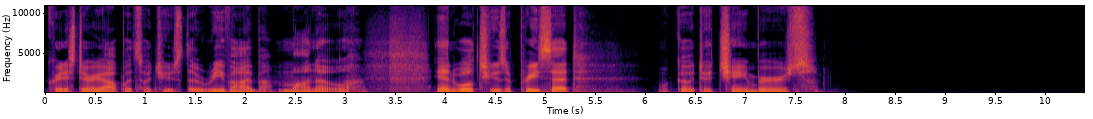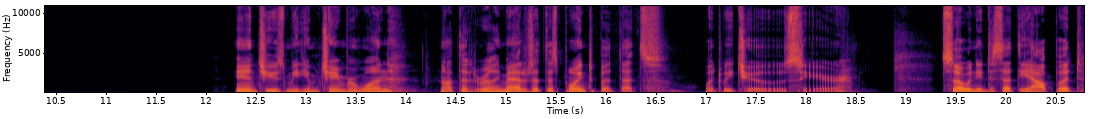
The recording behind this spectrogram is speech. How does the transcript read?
create a stereo output, so I choose the Revibe Mono. And we'll choose a preset. We'll go to Chambers. And choose medium chamber one. Not that it really matters at this point, but that's what we chose here. So we need to set the output.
